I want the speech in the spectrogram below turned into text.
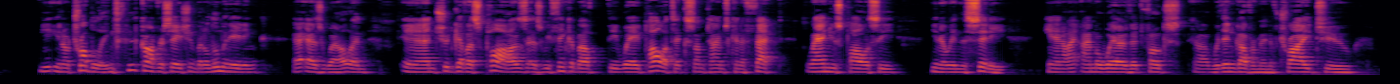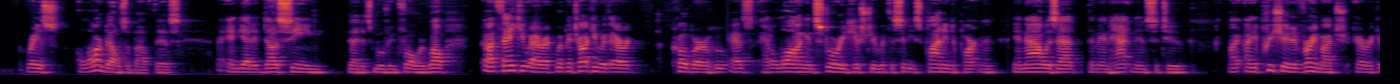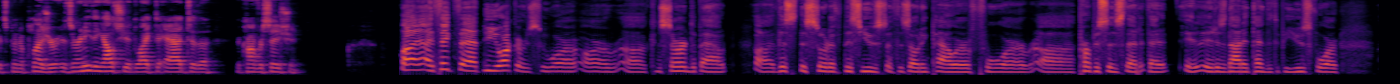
you, you know troubling conversation, but illuminating as well, and and should give us pause as we think about the way politics sometimes can affect land use policy, you know, in the city. And I, am aware that folks uh, within government have tried to raise alarm bells about this, and yet it does seem that it's moving forward. Well, uh, thank you, Eric. We've been talking with Eric Kober, who has had a long and storied history with the city's planning department and now is at the Manhattan Institute. I, I, appreciate it very much, Eric. It's been a pleasure. Is there anything else you'd like to add to the, the conversation? Well, I think that New Yorkers who are are uh, concerned about uh, this this sort of misuse of the zoning power for uh, purposes that that it, it is not intended to be used for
